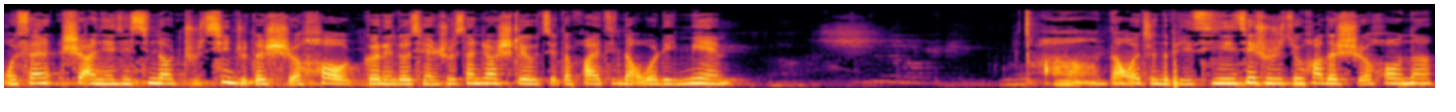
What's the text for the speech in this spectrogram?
我三十二年前信到主信主的时候，哥林多前书三章十六节的话进到我里面，啊，当我真的平心接触这句话的时候呢，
